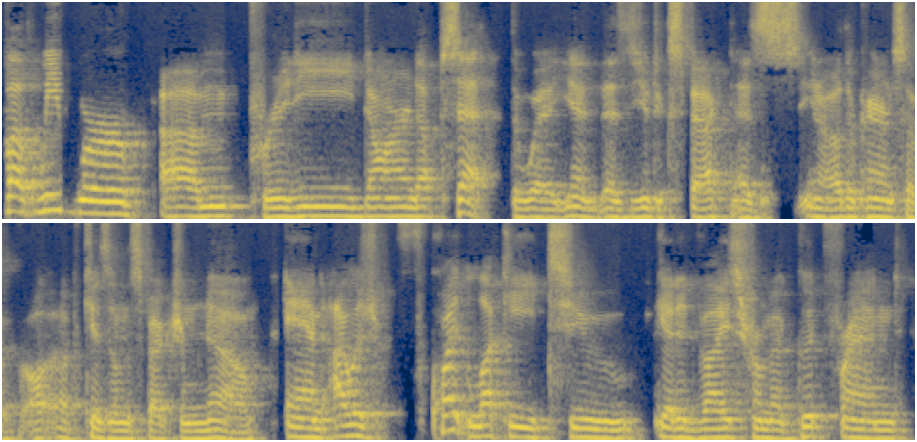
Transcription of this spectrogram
but we were um, pretty darned upset the way, you know, as you'd expect, as you know, other parents of, of kids on the spectrum know. And I was quite lucky to get advice from a good friend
